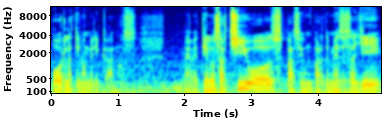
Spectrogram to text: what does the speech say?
por latinoamericanos. Me metí en los archivos, pasé un par de meses allí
